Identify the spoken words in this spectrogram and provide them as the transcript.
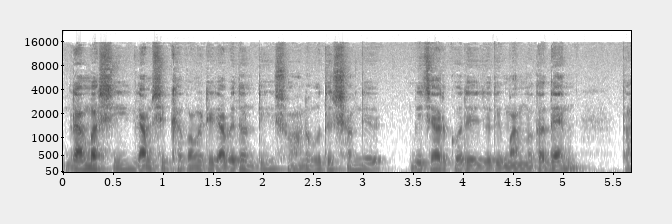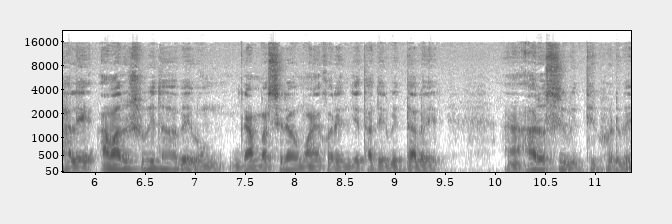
গ্রামবাসী, গ্রাম শিক্ষা কমিটির আবেদনটি সহানুভূতির সঙ্গে বিচার করে যদি মান্যতা দেন, তাহলে আমারও সুবিধা হবে এবং গ্রামবাসীরাও মনে করেন যে তাদের বিদ্যালয়ের আরও শ্রীবৃদ্ধি ঘটবে।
